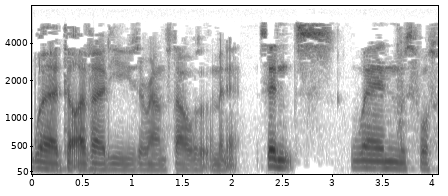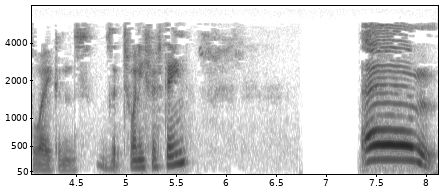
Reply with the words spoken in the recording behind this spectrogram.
word that I've heard used around Star Wars at the minute. Since when was Force Awakens? Was it 2015? Um,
